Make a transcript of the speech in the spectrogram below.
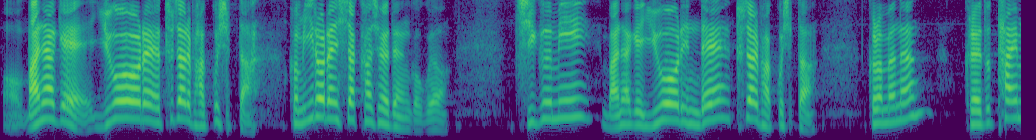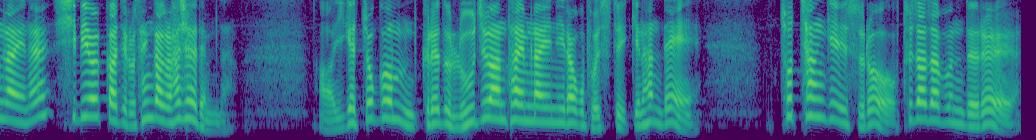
어, 만약에 6월에 투자를 받고 싶다. 그럼 1월엔 시작하셔야 되는 거고요. 지금이 만약에 6월인데 투자를 받고 싶다. 그러면은 그래도 타임라인을 12월까지로 생각을 하셔야 됩니다. 어, 이게 조금 그래도 루즈한 타임라인이라고 볼 수도 있긴 한데 초창기일수록 투자자분들을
